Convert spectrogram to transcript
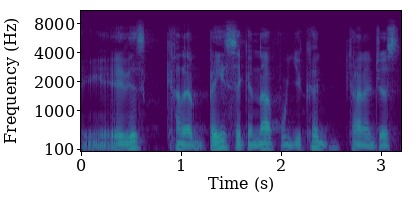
it is kind of basic enough where you could kind of just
